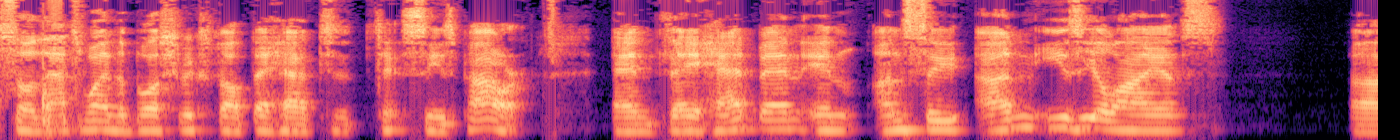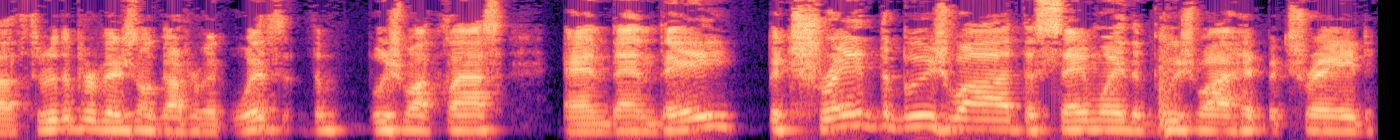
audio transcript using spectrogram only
So that's why the Bolsheviks felt they had to, to seize power and they had been in unse- uneasy alliance uh, through the provisional government with the bourgeois class, and then they betrayed the bourgeois the same way the bourgeois had betrayed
